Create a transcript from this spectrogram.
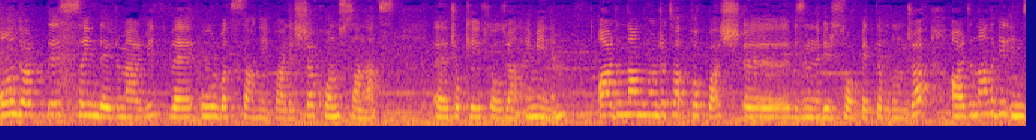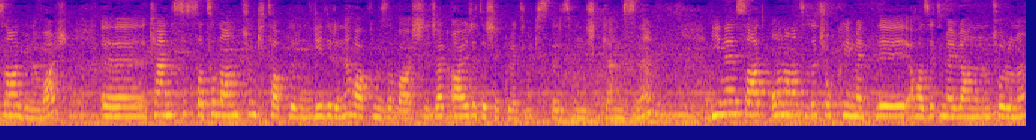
14'te Sayın Devrim Erbil ve Uğur Batı sahneyi paylaşacak. Konu sanat. Ee, çok keyifli olacağına eminim. Ardından Yonca Tokbaş e, bizimle bir sohbette bulunacak. Ardından da bir imza günü var. Kendisi satılan tüm kitapların gelirini vakfımıza bağışlayacak. Ayrıca teşekkür etmek isteriz bunun için kendisine. Yine saat 16'da çok kıymetli Hazreti Mevlana'nın torunu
